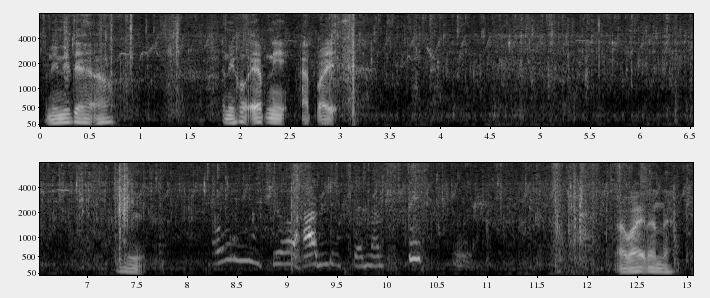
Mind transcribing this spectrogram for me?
อันนี้นี่เด้เอาอันนี้เของแอปนี่อัดไว้ นี่ โอ้เชื่อ มันติดเอาไว้นั่นนะโอเค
